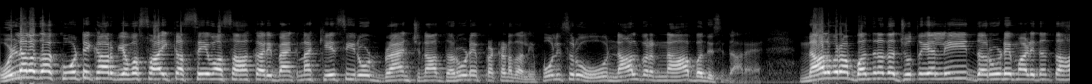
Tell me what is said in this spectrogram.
ಉಳ್ಳಲದ ಕೋಟೆಕಾರ್ ವ್ಯವಸಾಯಿಕ ಸೇವಾ ಸಹಕಾರಿ ಬ್ಯಾಂಕ್ನ ಕೆಸಿ ರೋಡ್ ಬ್ರಾಂಚ್ನ ದರೋಡೆ ಪ್ರಕರಣದಲ್ಲಿ ಪೊಲೀಸರು ನಾಲ್ವರನ್ನ ಬಂಧಿಸಿದ್ದಾರೆ. ನಾಲ್ವರ ಬಂಧನದ ಜೊತೆಯಲ್ಲಿ ದರೋಡೆ ಮಾಡಿದಂತಹ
